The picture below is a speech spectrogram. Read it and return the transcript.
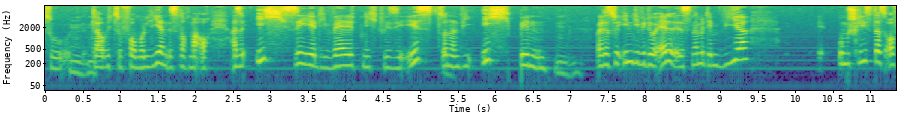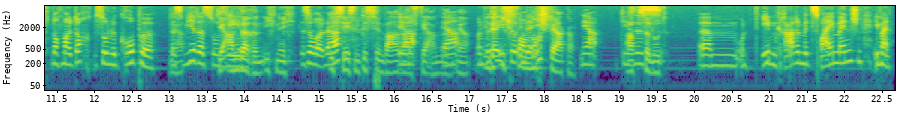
zu mhm. glaube ich, zu formulieren, ist nochmal auch, also ich sehe die Welt nicht, wie sie ist, sondern wie ich bin. Mhm. Weil das so individuell ist. Ne? Mit dem Wir umschließt das oft nochmal doch so eine Gruppe, dass ja. wir das so die sehen. Die anderen, ich nicht. So, ne? Ich sehe es ein bisschen wahrer ja. als die anderen. Ja. Und in der Ich-Form so noch ich, stärker. Ja, dieses, Absolut. Ähm, und eben gerade mit zwei Menschen, ich meine,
